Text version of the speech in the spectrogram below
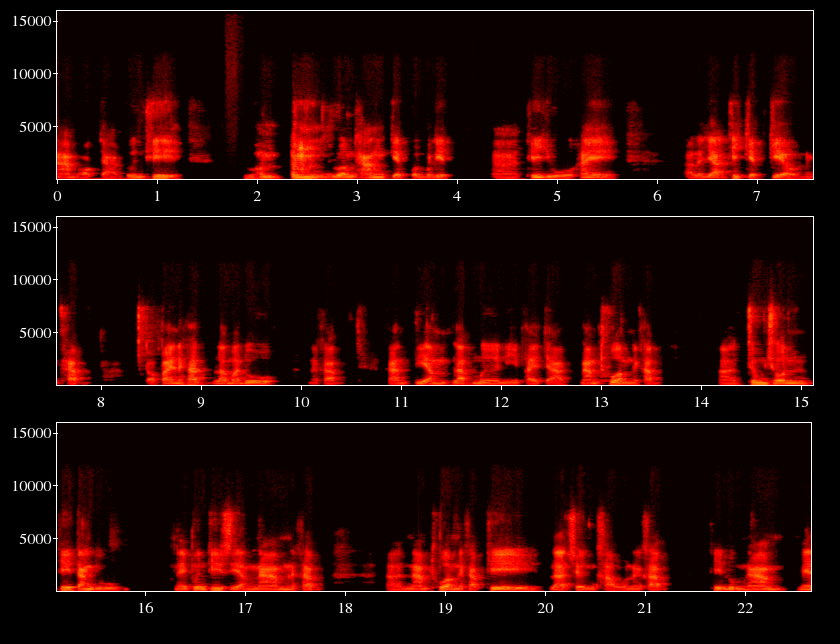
น้ำออกจากพื้นที่ รวมรวมทั้งเก็บผลผลิตที่อยู่ให้ระยะที่เก็บเกี่ยวนะครับ ต่อไปนะครับเรามาดูนะครับ การเตรียมรับมือหนีภัยจากน้ำท่วมนะครับชุมชนที่ตั้งอยู่ในพื้นที่เสี่ยงน้ำนะครับน้ำท่วมนะครับที่ลาดเชิงเขานะครับ ที่ลุ่มน้ำแม่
